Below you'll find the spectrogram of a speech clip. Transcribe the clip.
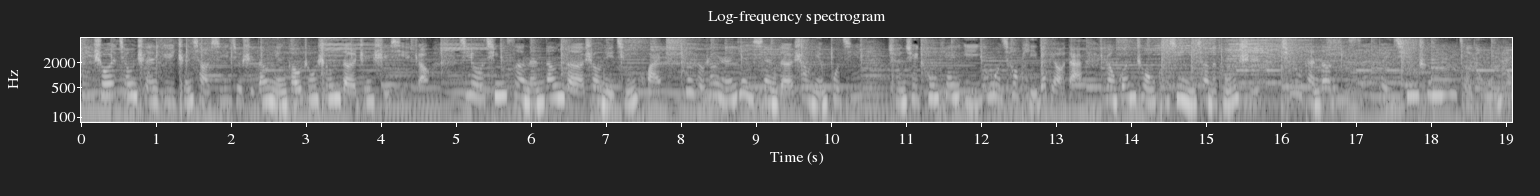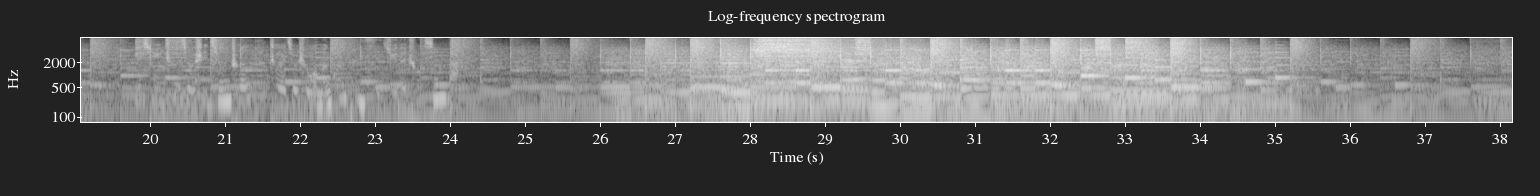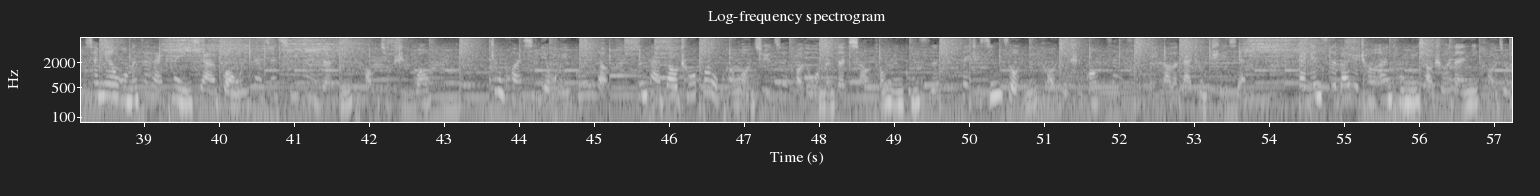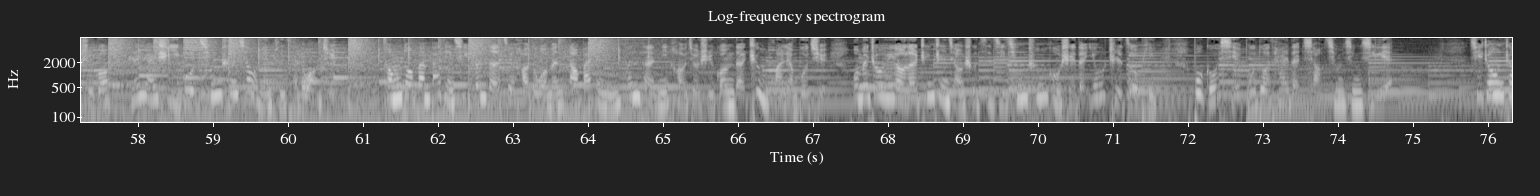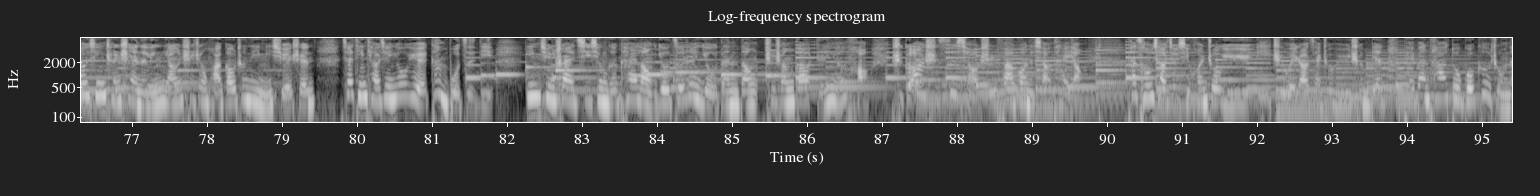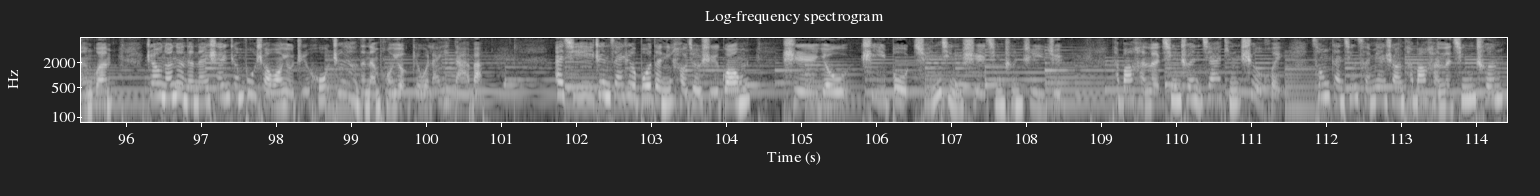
可以说，江澄与陈小希就是当年高中生的真实写照，既有青涩难当的少女情怀，又有让人艳羡的少年不羁，全剧通篇以幽默俏皮的表达，让观众会心一笑的同时，却又感到了一丝对青春溜走的无奈。也许这就是青春，这就是我们观看此剧的初心吧。下面我们再来看一下广为大家期待的《你好旧时光》，振华系列回归了。曾打造出爆款网剧《最好的我们》的小唐人公司，带着新作《你好旧时光》再次回到了大众的视线。改编自八月长安同名小说的《你好旧时光》，仍然是一部青春校园题材的网剧。从豆瓣八点七分的《最好的我们》到八点零分的《你好旧时光》的振华两部曲，我们终于有了真正讲述自己青春故事的优质作品，不狗血不堕胎的小清新系列。其中，张新成饰演的林阳是振华高中的一名学生，家庭条件优越，干部子弟，英俊帅气，性格开朗，有责任有担当，智商高，人缘好，是个二十四小时发光的小太阳。他从小就喜欢周瑜，一直围绕在周瑜身边，陪伴他度过各种难关。这样暖暖的男生，让不少网友直呼：“这样的男朋友，给我来一打吧！”爱奇艺正在热播的《你好旧时光》。是由是一部全景式青春治愈剧，它包含了青春、家庭、社会。从感情层面上，它包含了青春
